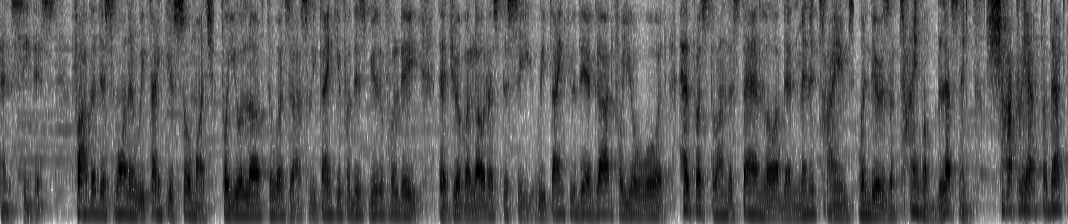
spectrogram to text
and see this. Father, this morning we thank you so much for your love towards us. We thank you for this beautiful day that you have allowed us to see. We thank you, dear God, for your word. Help us to understand, Lord, that many times when there is a time of blessing, shortly after that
